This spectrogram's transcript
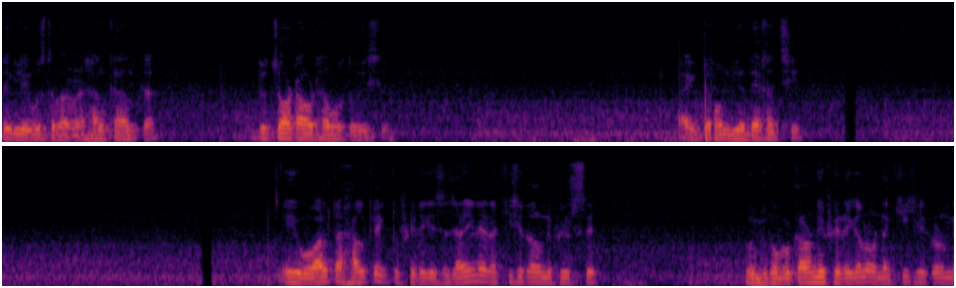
দেখলে বুঝতে পারবেন, হালকা হালকা একটু চটা ওঠার মতো হয়েছে একটা ফোন দিয়ে দেখাচ্ছি। এই ওয়ালটা হালকা একটু ফেটে গেছে। জানি না এটা কিসের কারণে ফিরছে ভূমিকম্পের কারণে ফেটে গেল না কিসের কারণে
